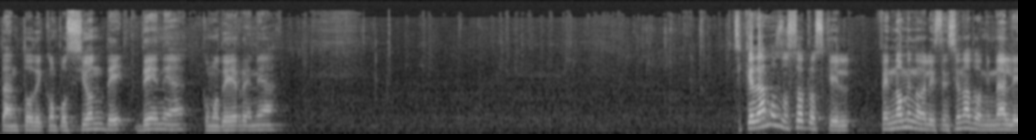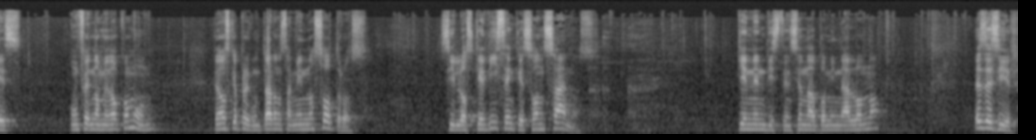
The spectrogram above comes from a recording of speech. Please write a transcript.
tanto de composición de DNA como de RNA. Si quedamos nosotros que el fenómeno de la extensión abdominal es un fenómeno común, tenemos que preguntarnos también nosotros si los que dicen que son sanos tienen distensión abdominal o no. Es decir,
